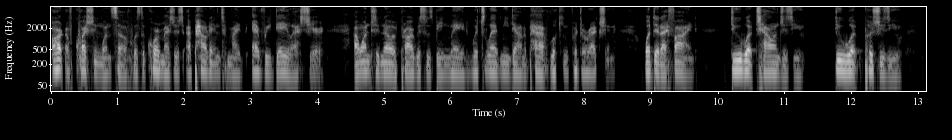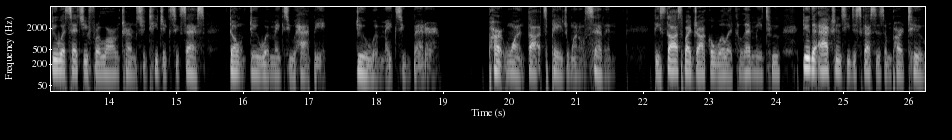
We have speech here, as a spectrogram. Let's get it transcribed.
art of questioning oneself was the core message I pounded into my everyday last year. I wanted to know if progress was being made, which led me down a path looking for direction. What did I find? Do what challenges you, do what pushes you, do what sets you for long term strategic success. Don't do what makes you happy, do what makes you better. Part 1, Thoughts, page 107. These thoughts by Jocko Willink led me to do the actions he discusses in part 2.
